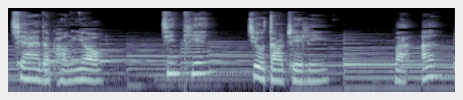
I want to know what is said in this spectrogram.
亲爱的朋友。今天就到这里，晚安。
